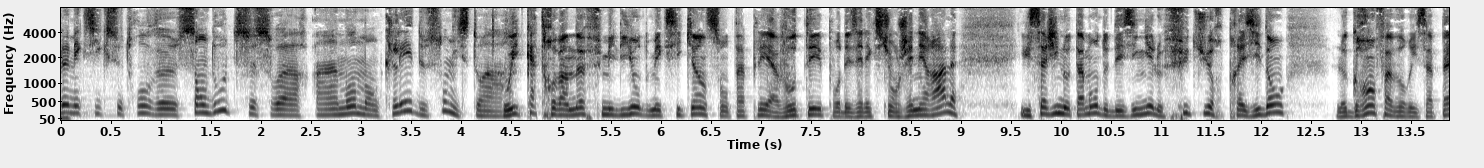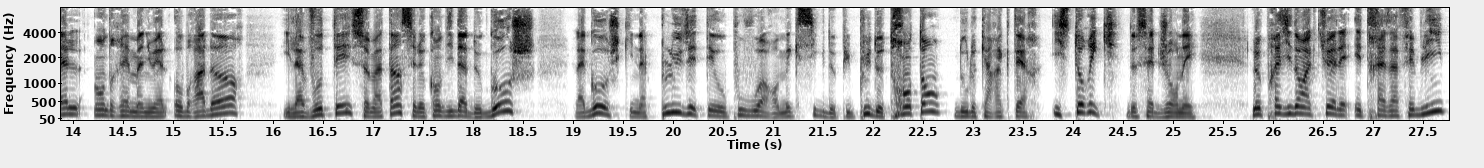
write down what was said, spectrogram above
Le Mexique se trouve sans doute ce soir à un moment clé de son histoire. Oui, 89 millions de Mexicains sont appelés à voter pour des élections générales. Il s'agit notamment de désigner le futur président. Le grand favori s'appelle André Manuel Obrador. Il a voté ce matin, c'est le candidat de gauche. La gauche qui n'a plus été au pouvoir au Mexique depuis plus de 30 ans, d'où le caractère historique de cette journée. Le président actuel est très affaibli,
